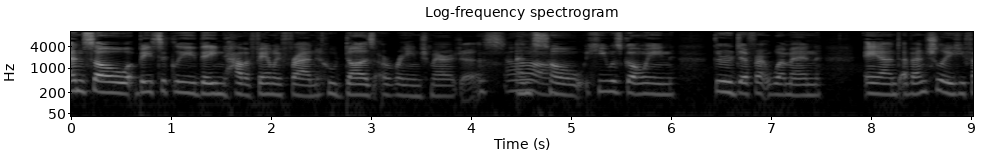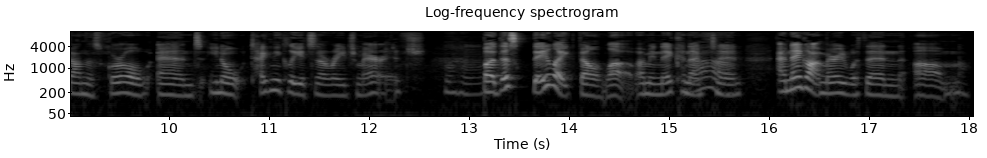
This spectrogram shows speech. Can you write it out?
And so basically, they have a family friend who does arrange marriages. And Oh. so he was going through different women, and eventually he found this girl. And you know, technically, it's an arranged marriage, Mm-hmm. but this they like fell in love. I mean, they connected, and they got married within. um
